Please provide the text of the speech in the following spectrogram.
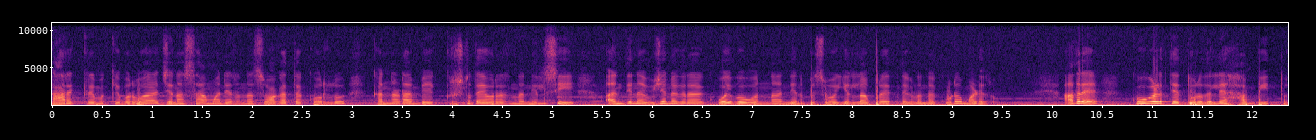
ಕಾರ್ಯಕ್ರಮಕ್ಕೆ ಬರುವ ಜನಸಾಮಾನ್ಯರನ್ನು ಸ್ವಾಗತ ಕೋರಲು ಕನ್ನಡಾಂಬೆ ಕೃಷ್ಣದೇವರನ್ನು ನಿಲ್ಲಿಸಿ ಅಂದಿನ ವಿಜಯನಗರ ವೈಭವವನ್ನು ನೆನಪಿಸುವ ಎಲ್ಲ ಪ್ರಯತ್ನಗಳನ್ನು ಕೂಡ ಮಾಡಿದರು. ಆದರೆ ಕೂಗಳತೆ ದೂರದಲ್ಲೇ ಹಂಪಿ ಇತ್ತು.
